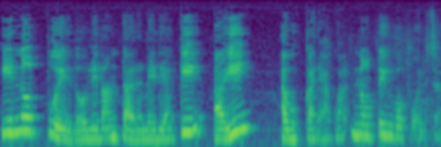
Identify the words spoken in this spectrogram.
Y no puedo levantarme de aquí ahí a buscar agua. No tengo fuerza.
